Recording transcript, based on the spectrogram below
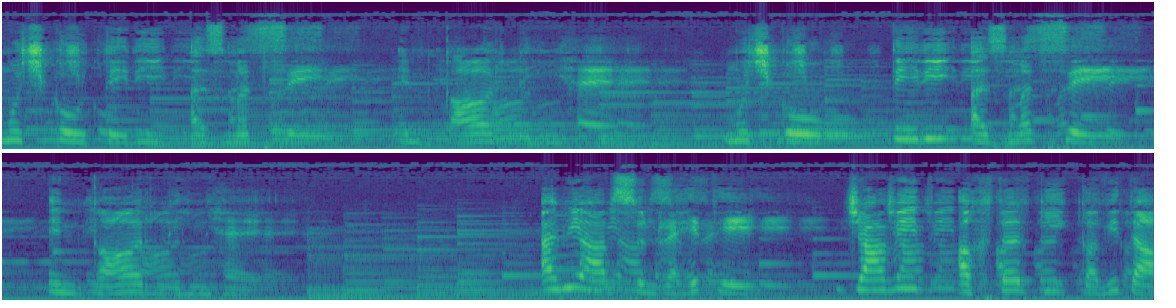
मुझको तेरी अजमत से इनकार नहीं है। मुझको तेरी अजमत से इनकार नहीं है। अभी आप सुन रहे थे जावेद अख्तर की कविता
